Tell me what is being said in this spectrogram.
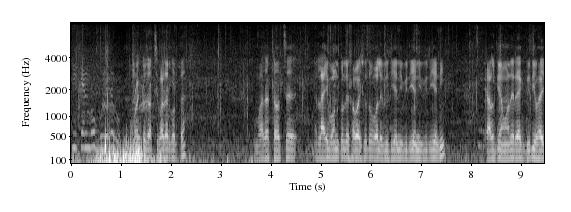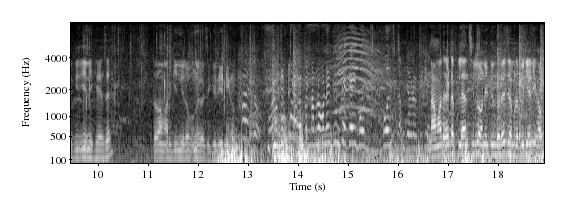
কি কিনবো আমরা একটু যাচ্ছি বাজার করতে। বাজারটা হচ্ছে লাইভ অন করলে সবাই শুধু বলে বিরিয়ানি বিরিয়ানি বিরিয়ানি। কালকে আমাদের এক দিদি ভাই বিরিয়ানি খেয়েছে। তো আমার গিন্নিরও মনে হয়েছে বিরিয়ানি খাব। হয়তো ওরকম কোনো ব্যাপার না আমরা অনেকদিন থেকেই বলছিলাম যে আমরা বিরিয়ানি না আমাদের একটা প্ল্যান ছিল অনেক দিন ধরে যে আমরা বিরিয়ানি খাব।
